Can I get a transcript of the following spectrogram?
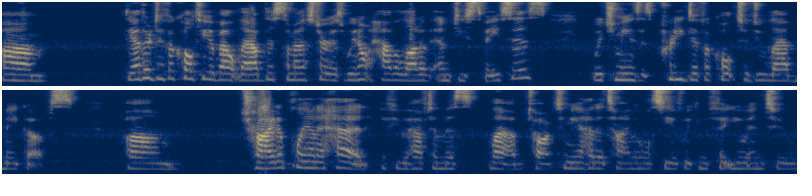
Um, the other difficulty about lab this semester is we don't have a lot of empty spaces, which means it's pretty difficult to do lab makeups. Um, try to plan ahead if you have to miss lab. Talk to me ahead of time and we'll see if we can fit you into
